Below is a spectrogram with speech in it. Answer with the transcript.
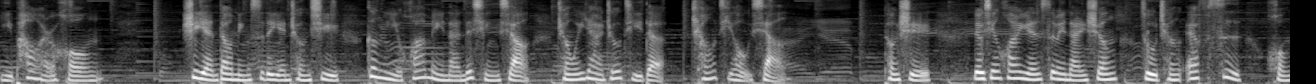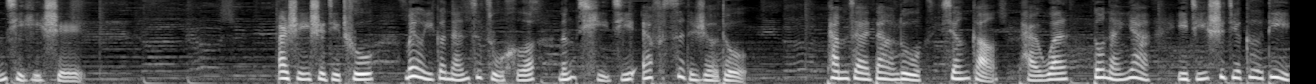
一炮而红。饰演道明寺的言承旭，更以花美男的形象成为亚洲级的超级偶像。同时，《流星花园》四位男生组成 F 四，红极一时。二十一世纪初，没有一个男子组合能企及 F 四的热度。他们在大陆、香港、台湾、东南亚以及世界各地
